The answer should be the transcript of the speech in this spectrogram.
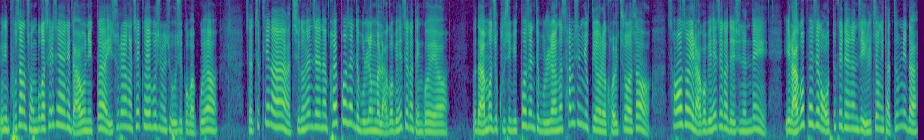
여기 보상 정보가 세세하게 나오니까 이 수량을 체크해 보시면 좋으실 것 같고요. 자, 특히나 지금 현재는 8% 물량만 락업이 해제가 된 거예요. 그 나머지 92% 물량은 36개월에 걸추어서 서서히 락업이 해제가 되시는데 이 락업 해제가 어떻게 되는지 일정이 다 뜹니다.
